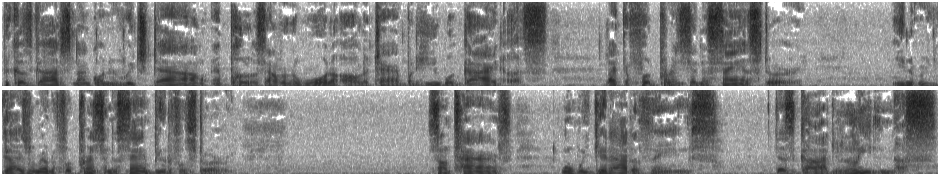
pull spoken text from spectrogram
Because God is not going to reach down and pull us out of the water all the time, but He will guide us. Like the footprints in the sand story. You, you guys remember the footprints in the sand, beautiful story sometimes when we get out of things, that's God leading us.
